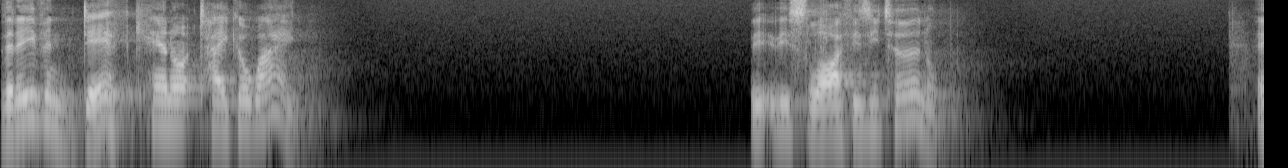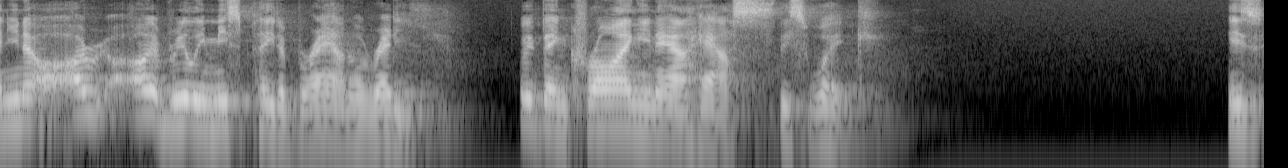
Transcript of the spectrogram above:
that even death cannot take away. This life is eternal. And you know, I, I really miss Peter Brown already. We've been crying in our house this week. His,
